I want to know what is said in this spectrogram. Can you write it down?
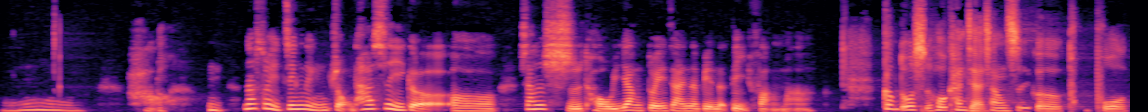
哦，好，嗯，那所以精灵种它是一个呃，像是石头一样堆在那边的地方吗？更多时候看起来像是一个土坡，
